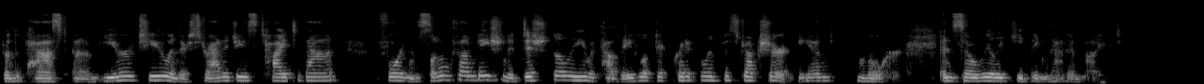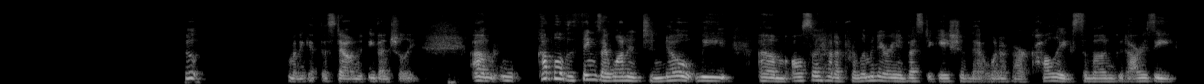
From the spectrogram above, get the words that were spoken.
from the past um, year or two and their strategies tied to that. Ford and Sloan Foundation additionally with how they've looked at critical infrastructure and more. And so really keeping that in mind. Ooh, I'm going to get this down eventually. Um, a couple of the things I wanted to note, we um, also had a preliminary investigation that one of our colleagues, Saman Goudarzi,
